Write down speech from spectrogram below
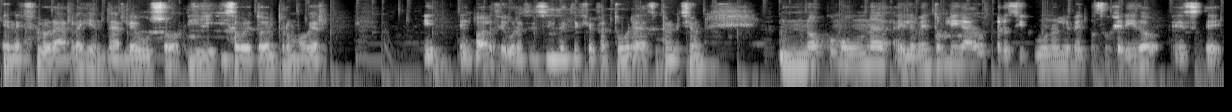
en explorarla y en darle uso y, y sobre todo en promoverla. Y en todas las figuras, desde jefatura, supervisión, no como un elemento obligado, pero sí como un elemento sugerido, este,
